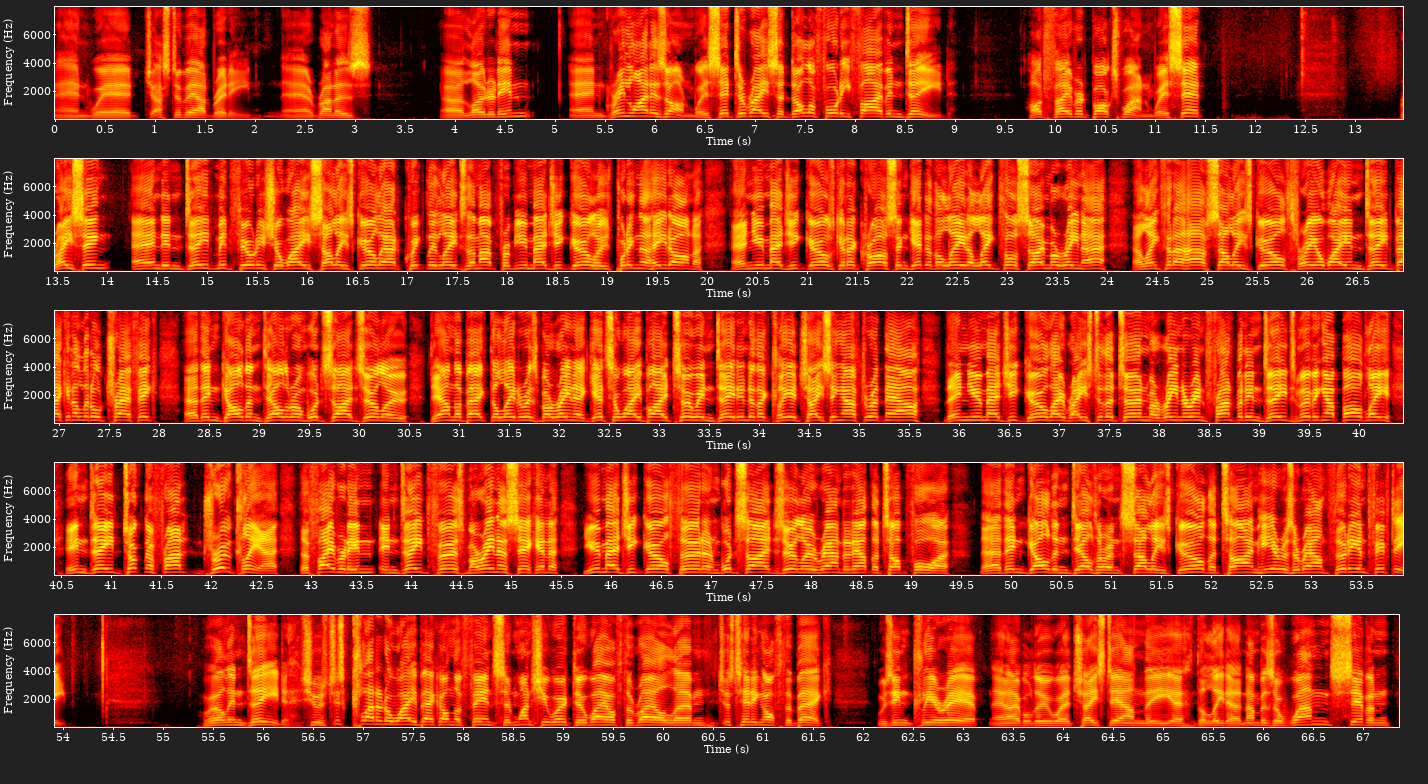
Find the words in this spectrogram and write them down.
And we're just about ready. Uh, runners uh, loaded in and green light is on. We're set to race $1.45 indeed. Hot favourite box one. We're set. Racing. And indeed, midfieldish away. Sully's girl out quickly leads them up from You Magic Girl, who's putting the heat on. And You Magic Girl's going to cross and get to the lead. A length or so, Marina. A length and a half, Sully's girl. Three away indeed. Back in a little traffic. Uh, then Golden Delta and Woodside Zulu. Down the back, the leader is Marina. Gets away by two indeed into the clear. Chasing after it now. Then You Magic Girl. They race to the turn. Marina in front, but Indeed's moving up boldly. Indeed took the front. Drew clear. The favourite in Indeed first, Marina second, You Magic Girl third, and Woodside Zulu rounded out the top four. Uh, then Golden Delta and Sully's Girl. The time here is around 30 and 50. Well, indeed. She was just cluttered away back on the fence, and once she worked her way off the rail, um, just heading off the back, was in clear air and able to uh, chase down the uh, the leader. Numbers are one, seven,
